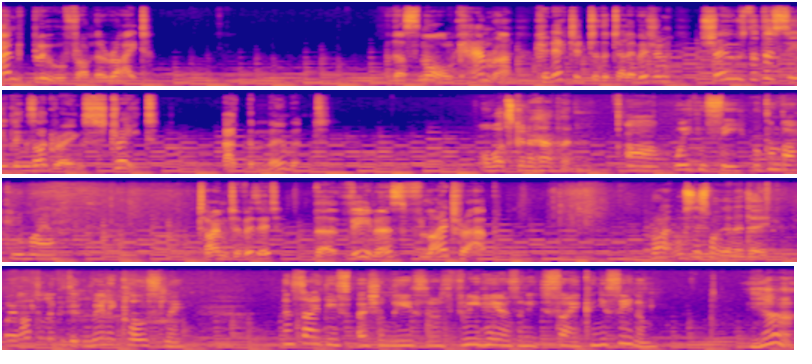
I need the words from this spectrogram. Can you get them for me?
and blue from the right. The small camera connected to the television shows that the seedlings are growing straight at the moment. Well, what's going to happen? Ah, wait and see. We'll come back in a while. Time to visit the Venus flytrap. Right, what's this one going to do? Well, you'll have to look at it really closely. Inside these special leaves, there are three hairs on each side. Can you see them? Yeah.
